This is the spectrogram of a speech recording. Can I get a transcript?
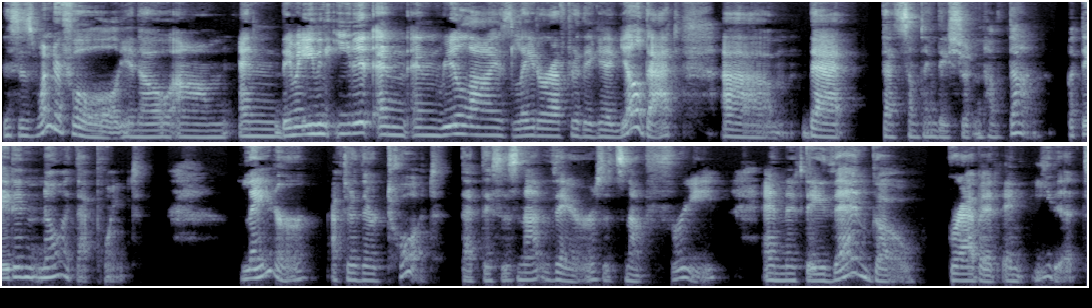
this is wonderful, you know, um, and they may even eat it and, and realize later after they get yelled at um, that that's something they shouldn't have done. But they didn't know at that point. Later, after they're taught that this is not theirs, it's not free, and if they then go grab it and eat it,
